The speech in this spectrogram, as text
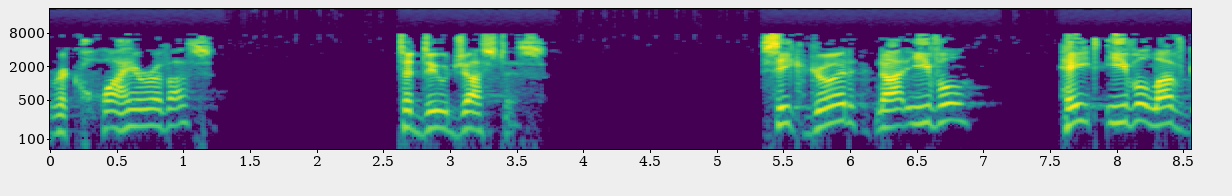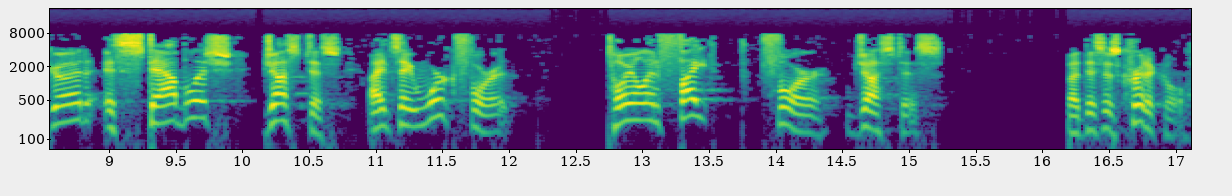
require of us? To do justice. Seek good, not evil. Hate evil, love good. Establish justice. I'd say work for it. Toil and fight for justice. But this is critical.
